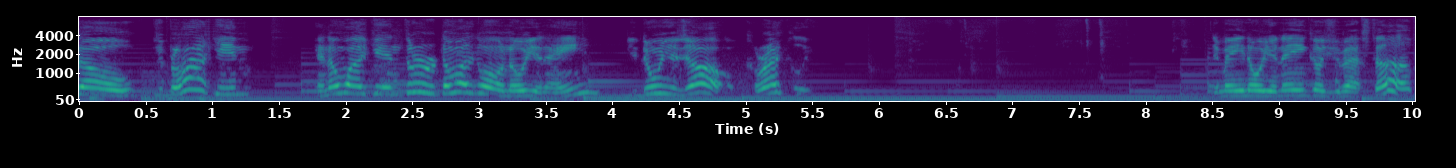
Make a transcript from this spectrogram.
So you're blocking, and nobody's getting through. Nobody's gonna know your name. You're doing your job correctly. They may know your name because you messed up.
